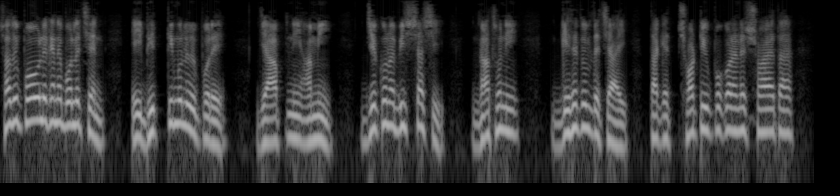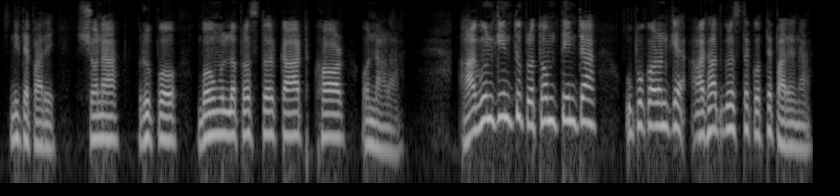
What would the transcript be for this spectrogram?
সাধু পৌল এখানে বলেছেন, এই ভিত্তিমূলের উপরে যে আপনি, আমি যে কোনো বিশ্বাসী, গাঁথনি গেঁথে তুলতে চাই, তাকে ছটি উপকরণের সহায়তা নিতে পারে, সোনা, রূপ, বহুমূল্য প্রস্তর, কাঠ, খড় ও নাড়া। আগুন কিন্তু প্রথম তিনটা উপকরণকে আঘাতগ্রস্ত করতে পারে না।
